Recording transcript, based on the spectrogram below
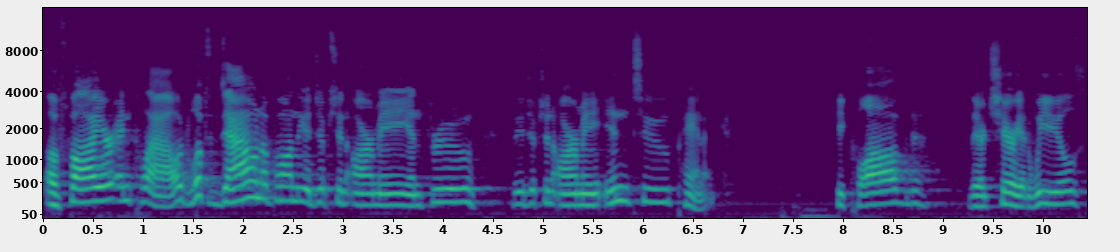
of fire and cloud, looked down upon the Egyptian army and threw the Egyptian army into panic. He clogged their chariot wheels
